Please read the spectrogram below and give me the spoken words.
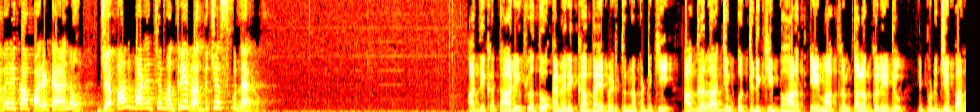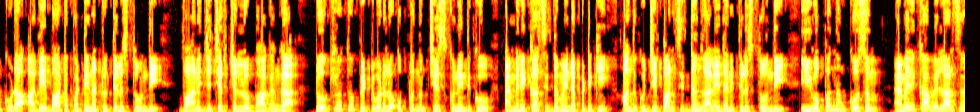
అమెరికా పర్యటనను జపాన్ వాణిజ్య మంత్రి రద్దు చేసుకున్నారు. అధిక టారిఫ్లతో అమెరికా భయపెడుతున్నప్పటికీ అగ్రరాజ్యం ఒత్తిడికి భారత్ ఏమాత్రం తలొగ్గలేదు. ఇప్పుడు జపాన్ కూడా అదే బాట పట్టినట్లు తెలుస్తోంది. వాణిజ్య చర్చల్లో భాగంగా టోక్యోతో పెట్టుబడుల ఒప్పందం చేసుకునేందుకు అమెరికా సిద్ధమైనప్పటికీ అందుకు జపాన్ సిద్ధంగా లేదని తెలుస్తోంది. ఈ ఒప్పందం కోసం అమెరికా వెళ్ళాల్సిన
